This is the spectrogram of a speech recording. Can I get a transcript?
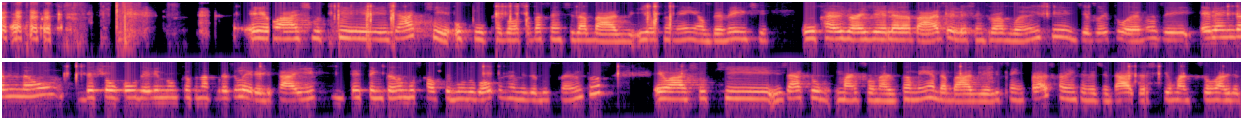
Eu acho que, já que o Cuca gosta bastante da base, e eu também, obviamente, o Caio Jorge, ele é da base, ele é centroavante, 18 anos, e ele ainda não deixou o gol dele no Campeonato Brasileiro. Ele tá aí tentando buscar o segundo gol com a camisa do Santos. Eu acho que, já que o Marcos Leonardo também é da base, ele tem praticamente a mesma idade, acho que o Marcos Leonardo é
